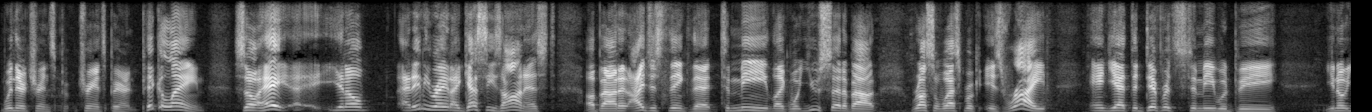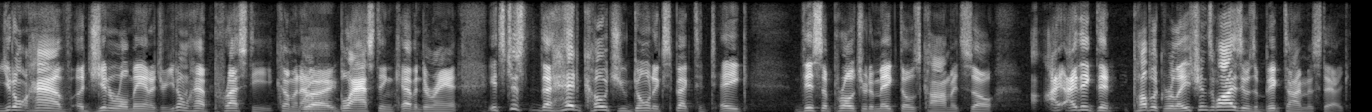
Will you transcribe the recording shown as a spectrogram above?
when they're trans- transparent. Pick a lane. So hey uh, you know at any rate i guess he's honest about it i just think that to me like what you said about russell westbrook is right and yet the difference to me would be you know, you don't have a general manager. You don't have Presti coming out right. blasting Kevin Durant. It's just the head coach you don't expect to take this approach or to make those comments. So I, I think that public relations wise, it was a big time mistake.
